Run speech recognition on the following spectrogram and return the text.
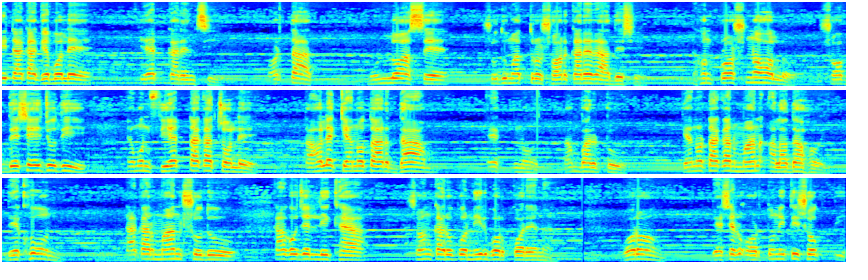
এই টাকাকে বলে ফিয়াট কারেন্সি। অর্থাৎ মূল্য আছে শুধুমাত্র সরকারের আদেশে। এখন প্রশ্ন হলো, সব দেশেই যদি এমন ফিয়াট টাকা চলে, তাহলে কেন তার দাম এক নয়? নাম্বার টু কেন টাকার মান আলাদা হয়? দেখুন, টাকার মান শুধু কাগজের লেখা সংখ্যার উপর নির্ভর করে না, বরং দেশের অর্থনীতি শক্তি,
